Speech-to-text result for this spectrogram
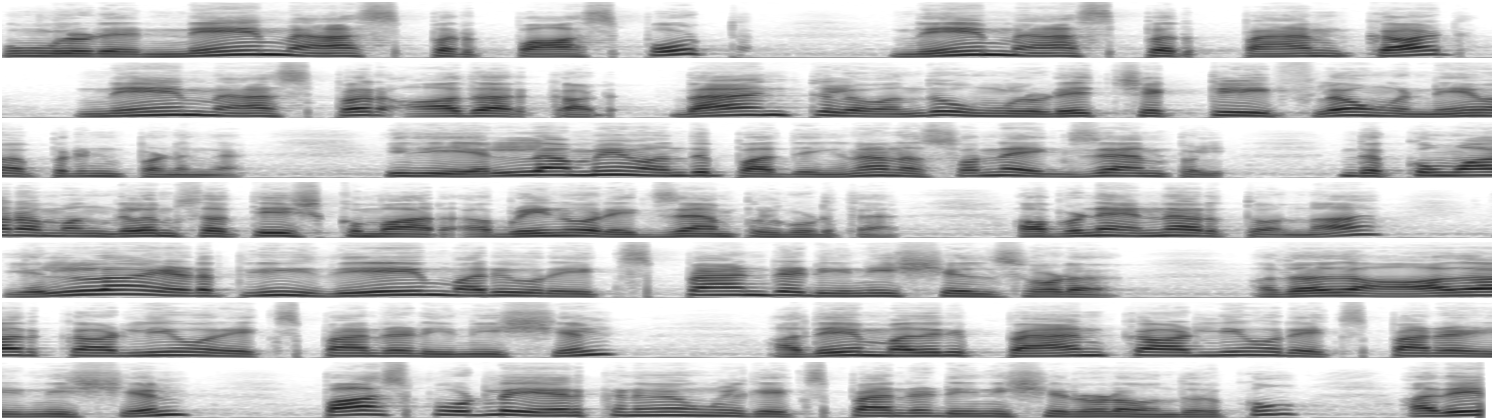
உங்களுடைய name as per passport name as per PAN card name as per Aadhaar card பேங்க்கில் வந்து உங்களுடைய செக் லீஃபில் உங்கள் நேமை பிரிண்ட் பண்ணுங்கள் இது எல்லாமே வந்து பார்த்தீங்கன்னா நான் சொன்ன எக்ஸாம்பிள் இந்த குமாரமங்கலம் சதீஷ்குமார் அப்படின்னு ஒரு எக்ஸாம்பிள் கொடுத்தேன். அப்படின்னா என்ன அர்த்தம்னா எல்லா இடத்துலையும் இதே மாதிரி ஒரு எக்ஸ்பேண்டட் இனிஷியல்ஸோட அதாவது ஆதார் கார்ட்லேயும் ஒரு எக்ஸ்பேண்டட் இனிஷியல் அதே மாதிரி பேன் கார்ட்லேயும் ஒரு எக்ஸ்பேண்டட் இனிஷியல் பாஸ்போர்ட்டில் ஏற்கனவே உங்களுக்கு எக்ஸ்பேண்டட் இனிஷியலோட வந்திருக்கும். அதே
